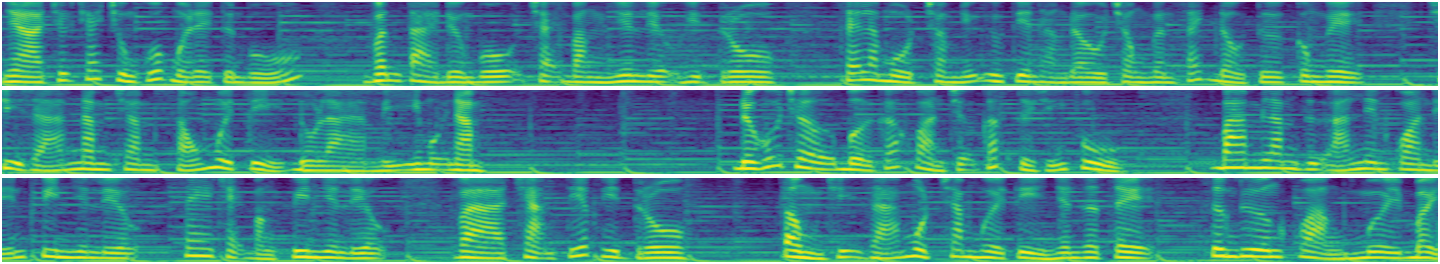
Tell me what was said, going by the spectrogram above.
Nhà chức trách Trung Quốc mới đây tuyên bố, vận tải đường bộ chạy bằng nhiên liệu hydro sẽ là một trong những ưu tiên hàng đầu trong ngân sách đầu tư công nghệ trị giá 560 tỷ đô la Mỹ mỗi năm. Được hỗ trợ bởi các khoản trợ cấp từ chính phủ, 35 dự án liên quan đến pin nhiên liệu, xe chạy bằng pin nhiên liệu và trạm tiếp hydro, tổng trị giá 110 tỷ nhân dân tệ, tương đương khoảng 17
